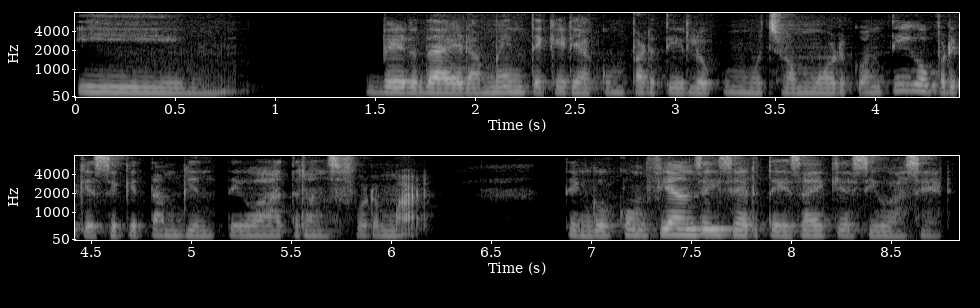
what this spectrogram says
y mm, verdaderamente quería compartirlo con mucho amor contigo porque sé que también te va a transformar. Tengo confianza y certeza de que así va a ser.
